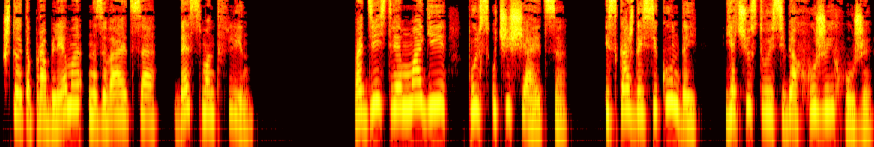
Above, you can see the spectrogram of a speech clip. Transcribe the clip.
что эта проблема называется Десмонд Флинн. Под действием магии пульс учащается, и с каждой секундой я чувствую себя хуже и хуже.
